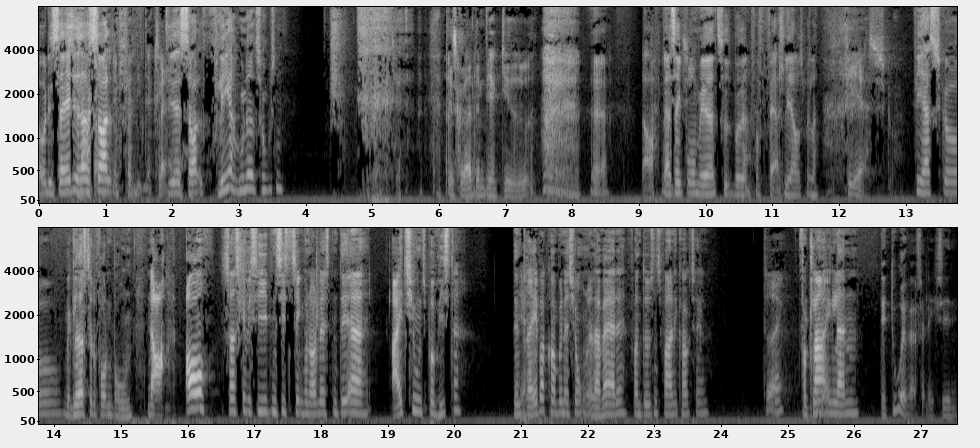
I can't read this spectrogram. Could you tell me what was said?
Og de sagde, de havde solgt, de havde solgt flere hundrede tusind. Det skulle være dem, de har givet ud. Ja. Nå, lad os ikke bruge mere tid på den forfærdelige afspiller. Fiasko. Fiasko. Vi glæder os til, at du får den brune. Nå, og så skal vi sige, den sidste ting på notlisten, det er iTunes på Vista. Den Ja. ja. dræberkombination, eller hvad er det for en dødsensfarlig cocktail? Det ved jeg ikke. Forklar en eller anden. Det duer i hvert fald ikke, siger de.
